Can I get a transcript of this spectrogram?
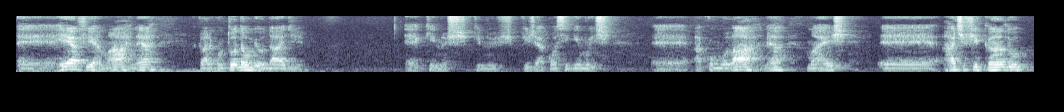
é, reafirmar, né, claro, com toda a humildade é, que, nos, que, nos, que já conseguimos é, acumular, né, mas é, ratificando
